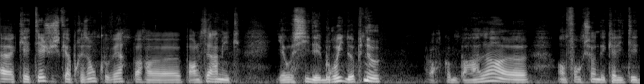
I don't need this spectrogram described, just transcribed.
euh, qui étaient jusqu'à présent couverts par, euh, par le thermique. Il y a aussi des bruits de pneus. Alors comme par hasard, euh, en fonction des qualités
